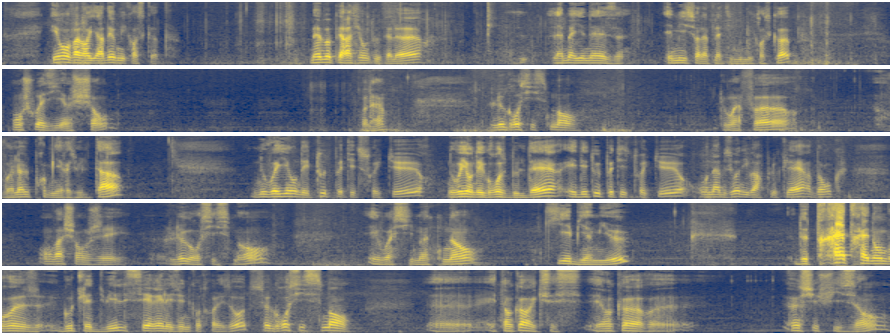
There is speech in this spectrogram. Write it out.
et on va le regarder au microscope. Même opération que tout à l'heure. La mayonnaise est mise sur la platine du microscope. On choisit un champ. Voilà. Le grossissement moins fort. Voilà le premier résultat. Nous voyons des toutes petites structures, nous voyons des grosses bulles d'air et des toutes petites structures. On a besoin d'y voir plus clair, donc on va changer le grossissement. Et voici maintenant qui est bien mieux. De très très nombreuses gouttelettes d'huile serrées les unes contre les autres. Ce grossissement euh, est encore, encore euh, insuffisant.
